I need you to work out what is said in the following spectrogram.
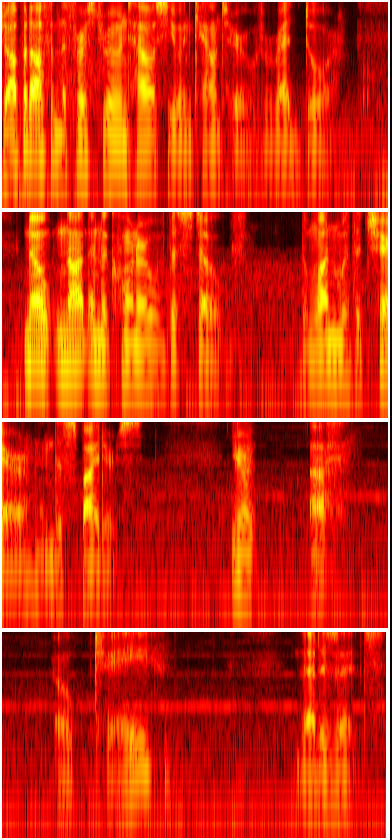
Drop it off in the first ruined house you encounter with a red door. No, not in the corner with the stove. The one with the chair and the spiders. You're. Uh. Okay. That is it.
